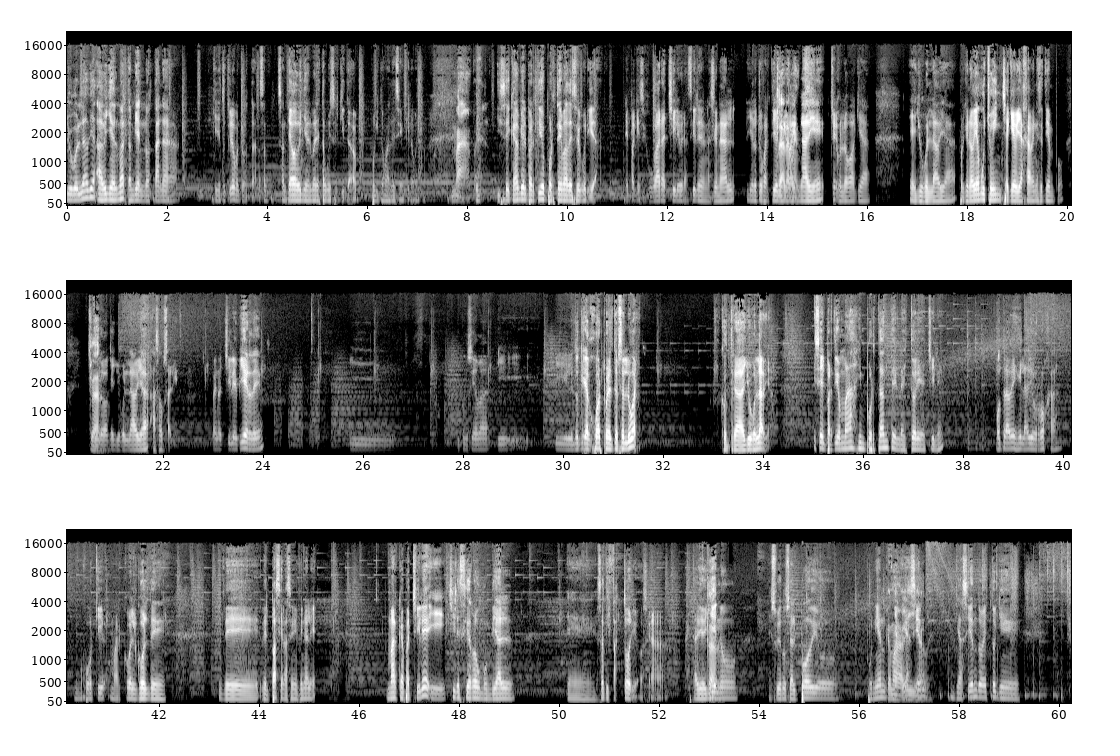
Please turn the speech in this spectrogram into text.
Yugoslavia, a Viña del Mar también no están a 500 kilómetros. Santiago de Viña del Mar está muy cerquita, un poquito más de 100 kilómetros. Nah, pues, Y se cambia el partido por temas de seguridad. Es para que se jugara Chile-Brasil en el Nacional y el otro partido que no iba a ir nadie, Checoslovaquia, eh, Yugoslavia, porque no había mucho hincha que viajaba en ese tiempo. Claro. Checoslovaquia, Yugoslavia a Sausalito. Bueno, Chile pierde. Y, y ¿Cómo se llama? Y, y le toca ir a jugar por el tercer lugar contra Yugoslavia. Ese es el partido más importante en la historia de Chile. Otra vez Eladio Roja, el mismo jugador que marcó el gol de, de- del pase a las semifinales, marca para Chile y Chile cierra un mundial eh, satisfactorio. O sea, estadio Claro. lleno, eh, subiéndose al podio, poniendo y- haciendo, güey. y haciendo esto que,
